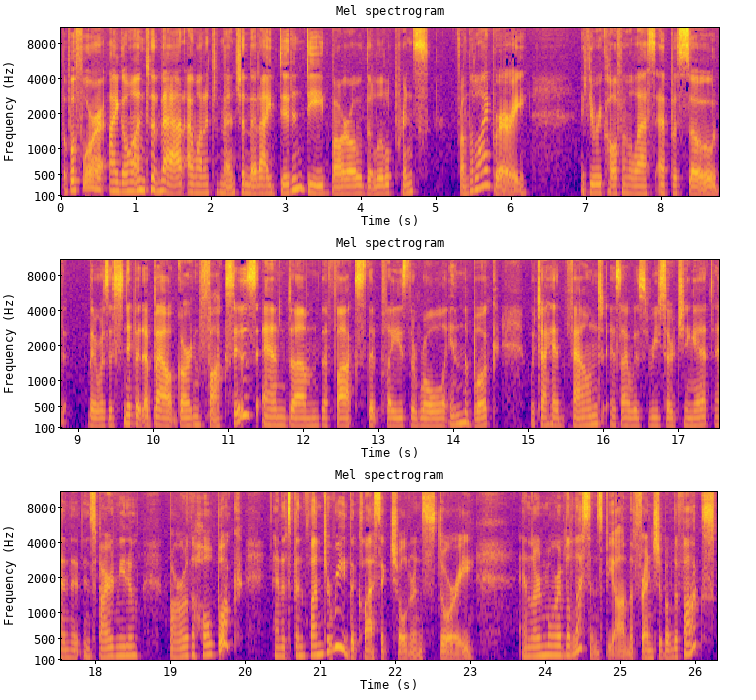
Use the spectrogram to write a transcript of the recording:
But before I go on to that, I wanted to mention that I did indeed borrow The Little Prince from the library. If you recall from the last episode, there was a snippet about garden foxes and um, the fox that plays the role in the book, which I had found as I was researching it, and it inspired me to borrow the whole book. And it's been fun to read the classic children's story and learn more of the lessons beyond the friendship of the fox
